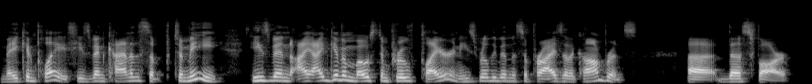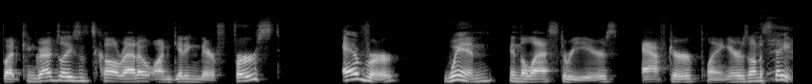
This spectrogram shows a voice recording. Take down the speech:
making plays. He's been kind of the to me. He's been I, would give him most improved player, and he's really been the surprise of the conference uh, thus far. But congratulations to Colorado on getting their first ever win in the last three years after playing Arizona State.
